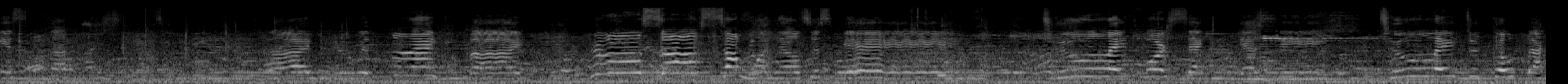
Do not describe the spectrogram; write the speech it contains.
Is not I'm through with playing by rules of someone else's game. Too late for second guessing. Too late to go back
